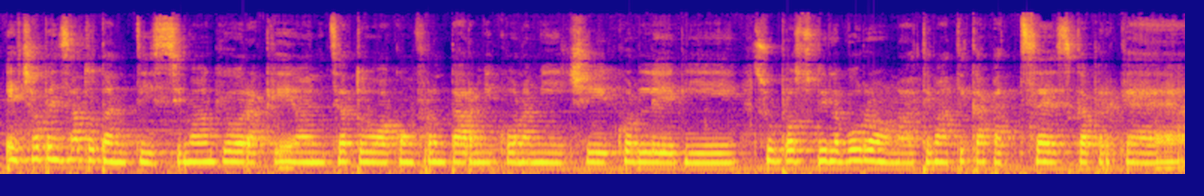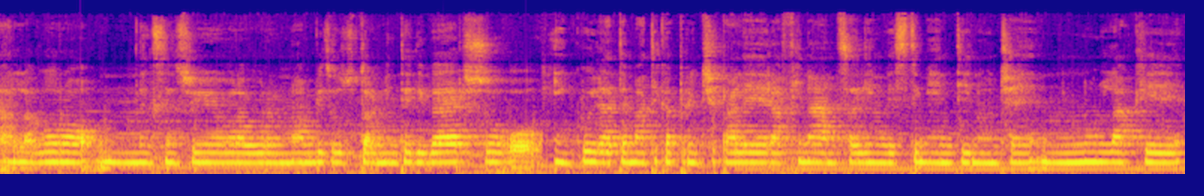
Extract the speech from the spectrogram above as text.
E ci ho pensato tantissimo, anche ora che ho iniziato a confrontarmi con amici, colleghi. Sul posto di lavoro è una tematica pazzesca perché al lavoro, nel senso io lavoro in un ambito totalmente diverso, in cui la tematica principale è la finanza, gli investimenti, non c'è nulla che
